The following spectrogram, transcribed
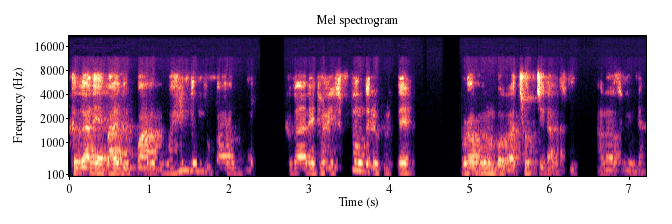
그간의 말도 빠르고, 행동도 빠르고, 그간의 저희 습성들을 볼 때 돌아보는 바가 적지가 않았습니다.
